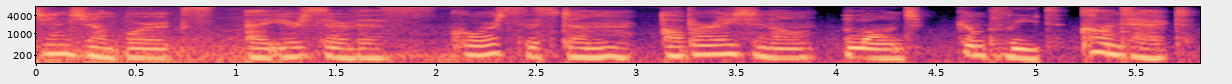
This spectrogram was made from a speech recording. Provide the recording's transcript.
Origin Jumpworks, at your service. Core system, operational. Launch complete. Contact.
